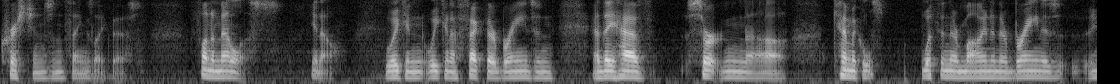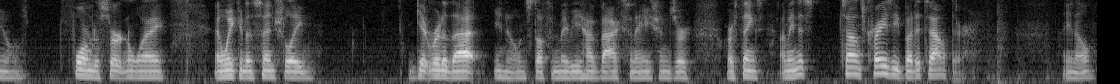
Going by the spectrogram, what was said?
Christians and things like this, fundamentalists. You know, we can we can affect their brains and and they have certain uh, chemicals within their mind and their brain is you know formed a certain way, and we can essentially get rid of that, you know, and stuff, and maybe have vaccinations or or things. I mean, it sounds crazy, but it's out there. You know,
